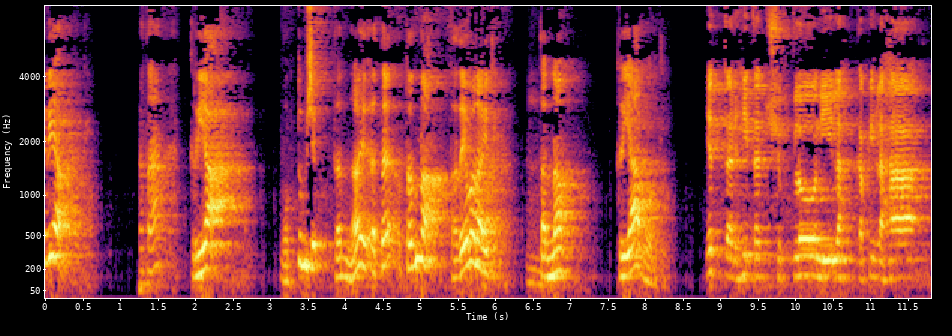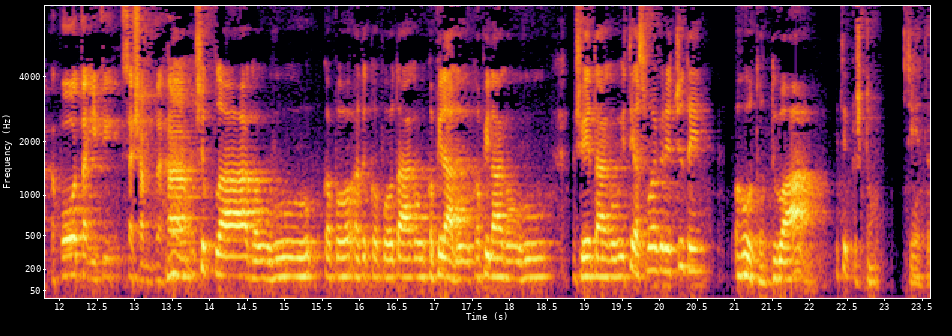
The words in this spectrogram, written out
क्रिया भवति। तथा क्रिया वक्तुं शक् तद् न तद् न तदेव न इति तन्न क्रिया भवति। यत्तर्हि तत् शुक्लो नीलः कपिलः कपोत इति स शब्दः। शुक्ला गौः कपो अद् कपोतागौ कपिलागौ कपिलागौः श्वेतागौ इति अस्माभिरुच्यते अहो तद्वा इति पृष्टं। चेत्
